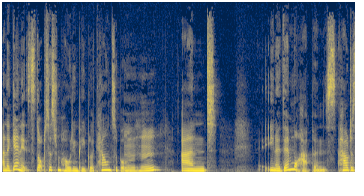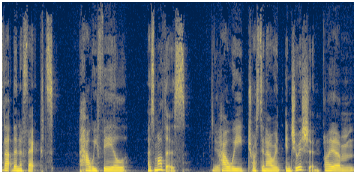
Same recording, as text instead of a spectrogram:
and again, it stops us from holding people accountable. Mm-hmm. And you know, then what happens? How does that then affect how we feel as mothers? Yeah. how we trust in our intuition. I um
